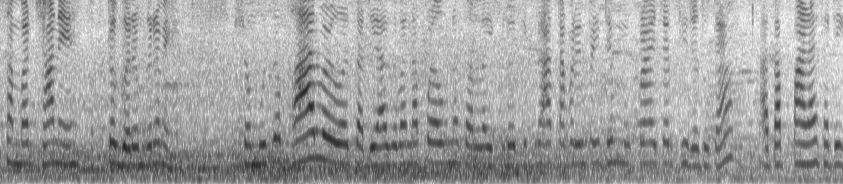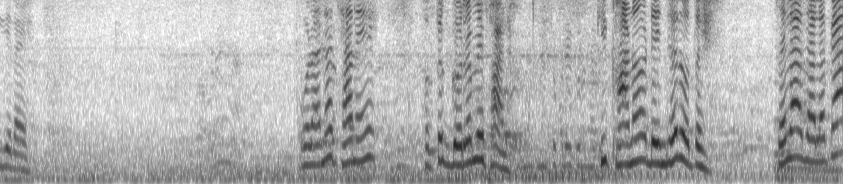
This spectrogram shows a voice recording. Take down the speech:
सांबार छान आहे. फक्त गरम गरम आहे. शंभूचं फार वळवसाठी आजोबांना पळवणं चाललं इकडे तिकडे आतापर्यंत इथे मोकळा याच्यात फिरत होता. आता पाण्यासाठी गेलाय. वडा ना छान आहे. फक्त गरम आहे फार. की खाणं डेंजर होत आहे चला झालं का?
